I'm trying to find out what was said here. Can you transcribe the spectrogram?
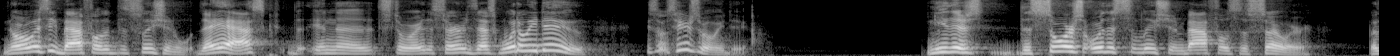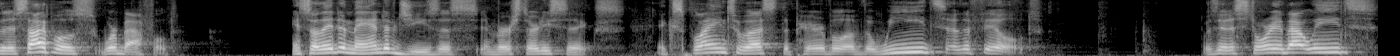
Nor was he baffled at the solution. They asked in the story, the servants asked, What do we do? He says, Here's what we do. Neither the source or the solution baffles the sower, but the disciples were baffled. And so they demand of Jesus in verse 36 explain to us the parable of the weeds of the field. Was it a story about weeds?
